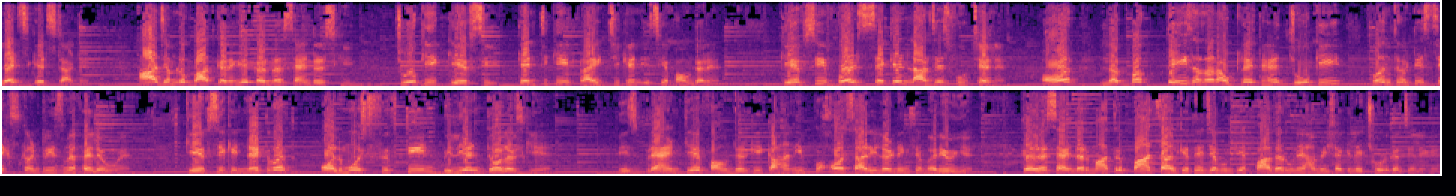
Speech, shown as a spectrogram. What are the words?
let's get started आज हम लोग बात करेंगे कर्नल सैंडर्स की, जो कि के कैंटिकी फ्राइड चिकन इसके फाउंडर हैं। KFC world second largest food chain है और लगभग तेईस हज़ार आउटलेट हैं जो कि 136 कंट्रीज़ में फैले हुए हैं। के एफ़ सी की नेटवर्थ ऑलमोस्ट 15 बिलियन डॉलर्स की है। इस ब्रांड के फाउंडर की कहानी बहुत सारी लर्निंग से भरी हुई है। कर्नल सैंडर मात्र पाँच साल के थे जब उनके फादर उन्हें हमेशा के लिए छोड़कर चले गए।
